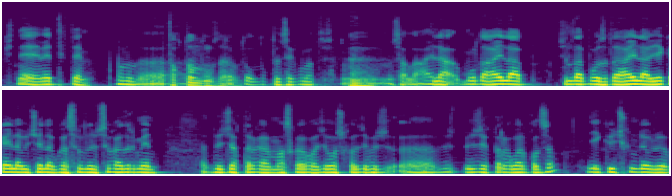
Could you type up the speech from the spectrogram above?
кичине эметтик да эми муну да токтолдуңуздар токтолдук десек болот. Мисалы айлап мурда айлап жылдап болбосо да айлап эки айлап үч айлап гастролдо жүрсөк азыр мен бир жактарга москвага же ошко же бир жактарга барып калсам эки үч күндө уже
